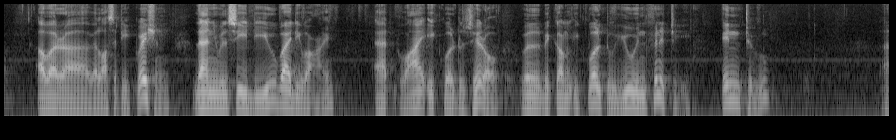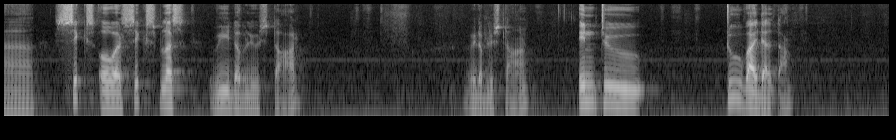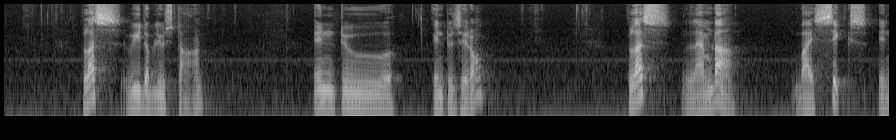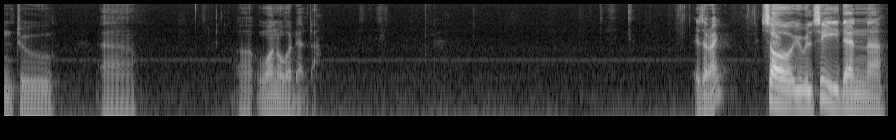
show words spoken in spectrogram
our uh, velocity equation, then you will see du by dy at y equal to 0 will become equal to u infinity into uh, 6 over 6 plus V w star V w star into 2 by delta plus V w star into into 0 plus lambda by 6 into uh, uh, 1 over delta. Is that right? So, you will see then uh,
